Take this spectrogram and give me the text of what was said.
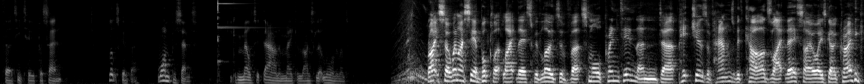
Thirty-two percent. Looks good though. One percent. You can melt it down and make a nice little ornament. Right, so when I see a booklet like this with loads of uh, small printing and uh, pictures of hands with cards like this, I always go, Craig,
